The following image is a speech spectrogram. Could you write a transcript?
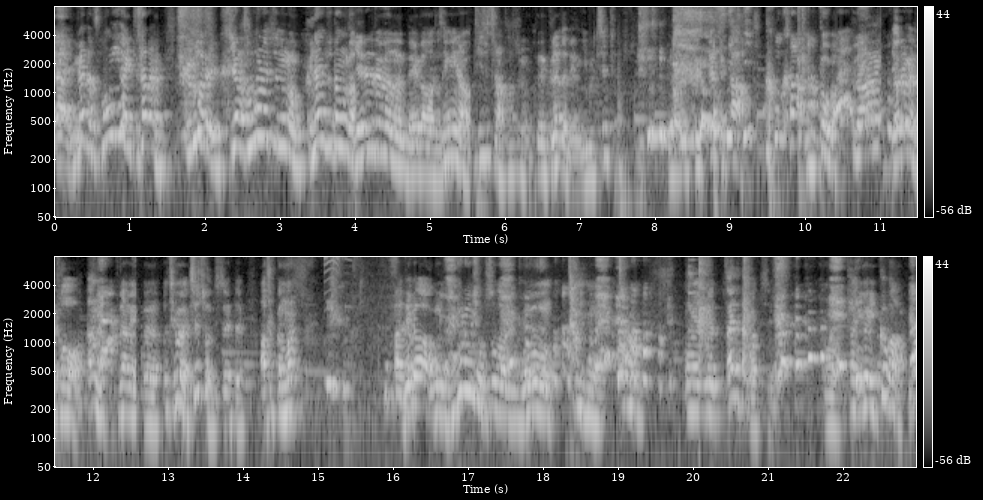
야 인간은 성의가 있지 사람이 그거를 기왕 선물해 주는 건 그냥 주던가 예를 들면은 내가 너 생일이라고 티셔츠랑 사주는 거 근데 그 날짜 내가 입을 티셔츠 없어 근데 그 티셔츠 까 입고 가. 그 다음에 여름에 더 땀. 나. 그 다음에 어, 제발 티셔츠 어디 있어? 했더니 아 잠깐만. 아 내가 오늘 입을 옷이 없어가지고 참, 참. 어 이거 사이즈 딱 맞지? 어자 이거 입고 가. 이거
